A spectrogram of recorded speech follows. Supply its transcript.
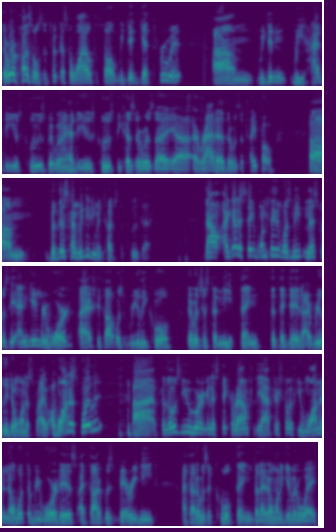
there were puzzles that took us a while to solve. We did get through it. Um, we didn't. We had to use clues, but we only had to use clues because there was a uh, errata. There was a typo. Um, but this time we didn't even touch the clue deck. Now I got to say one thing that was neat in this was the end game reward. I actually thought was really cool. It was just a neat thing that they did. I really don't want to. I, I want to spoil it. uh, for those of you who are going to stick around for the after show, if you want to know what the reward is, I thought it was very neat. I thought it was a cool thing, but I don't want to give it away.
